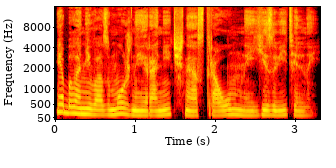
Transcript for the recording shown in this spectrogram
Я была невозможной, ироничной, остроумной, язвительной.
